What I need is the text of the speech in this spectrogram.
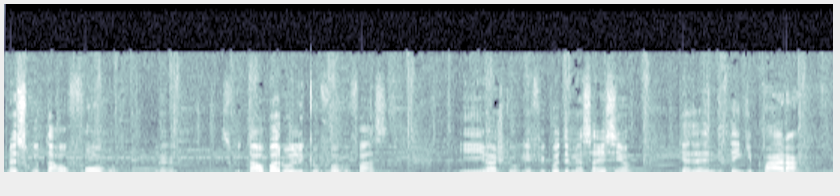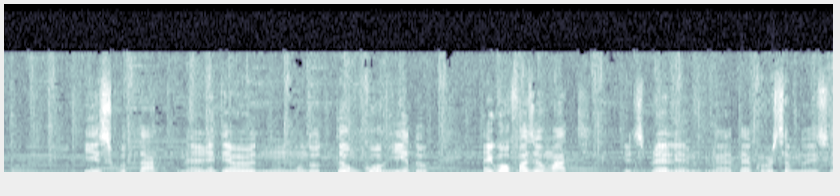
para escutar o fogo, né? Escutar o barulho que o fogo faz. E eu acho que o que ficou de mensagem assim, ó, que às vezes a gente tem que parar e escutar, né? A gente num mundo tão corrido, é igual fazer o mate. Eu disse pra ele, né? até conversamos isso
